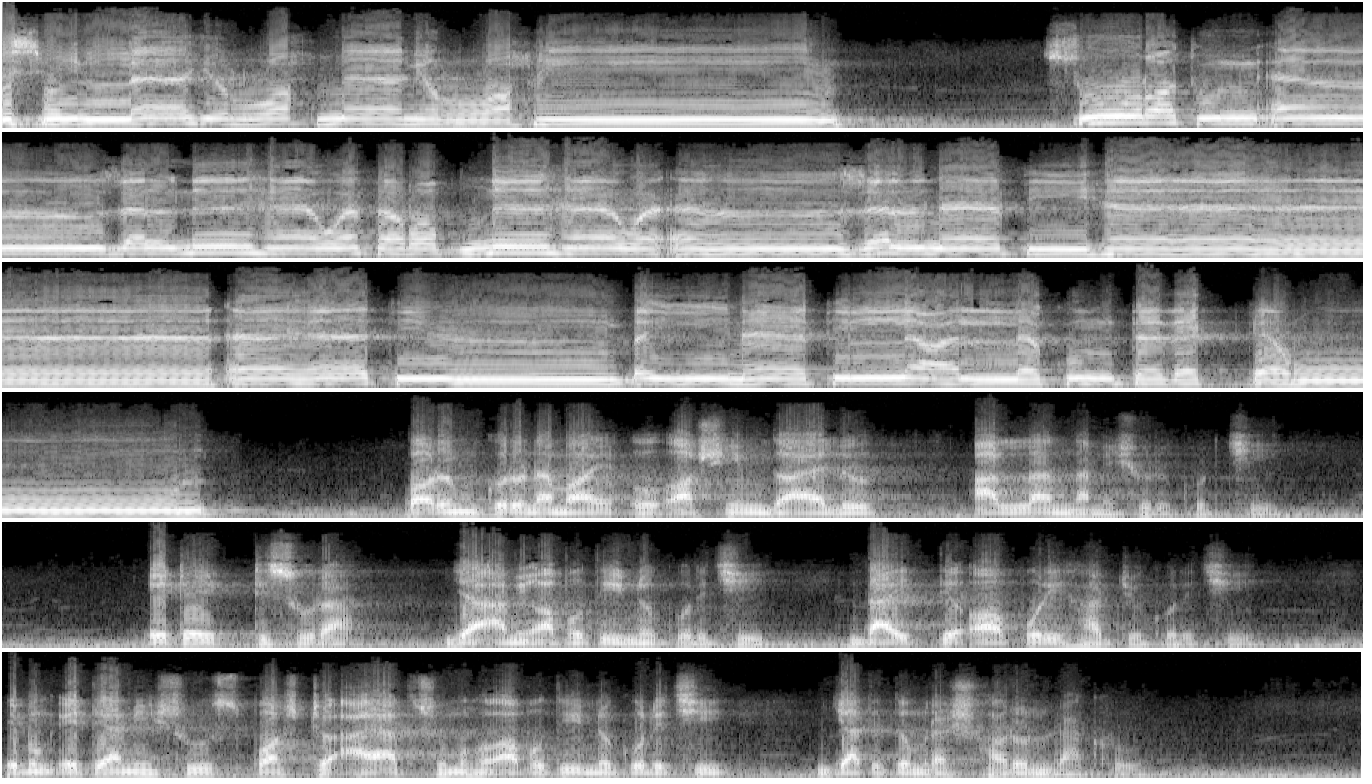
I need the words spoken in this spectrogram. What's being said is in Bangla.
بسم الله الرحمن الرحيم سورة أنزلناها وفرضناها وأنزلنا فيها آيات بينات لعلكم تذكرون পরম করুণাময় ও অসীম দয়ালু আল্লাহর নামে শুরু করছি এটা একটি সূরা যা আমি অবতীর্ণ করেছি দায়িত্বে অপরিহার্য করেছি এবং এতে আমি সুস্পষ্ট আয়াতসমূহ অবতীর্ণ করেছি যাতে তোমরা স্মরণ রাখো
